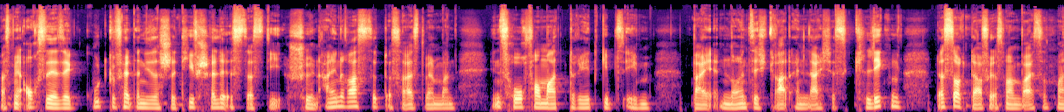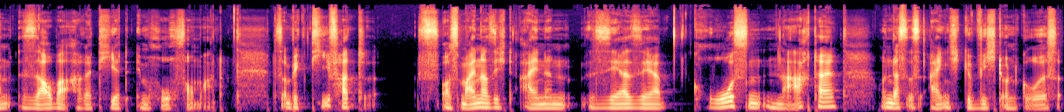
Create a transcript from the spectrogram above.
Was mir auch sehr, sehr gut gefällt an dieser Stativschelle ist, dass die schön einrastet. Das heißt, wenn man ins Hochformat dreht, gibt es eben bei 90 Grad ein leichtes Klicken. Das sorgt dafür, dass man weiß, dass man sauber arretiert im Hochformat. Das Objektiv hat aus meiner Sicht einen sehr, sehr großen Nachteil und das ist eigentlich Gewicht und Größe.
